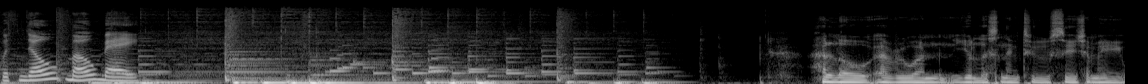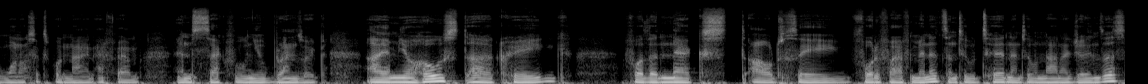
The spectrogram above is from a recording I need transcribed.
with No Mow May. Hello, everyone. You're listening to CHMA 106.9 FM in Sackville, New Brunswick. I am your host, uh, Craig, for the next, I would say, 45 minutes until 10 until Nana joins us.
